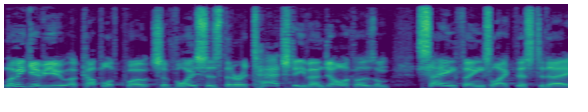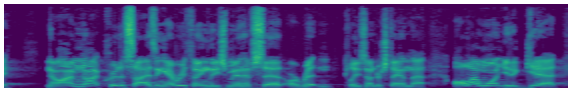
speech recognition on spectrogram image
Let me give you a couple of quotes of voices that are attached to evangelicalism saying things like this today. Now, I'm not criticizing everything these men have said or written. Please understand that. All I want you to get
